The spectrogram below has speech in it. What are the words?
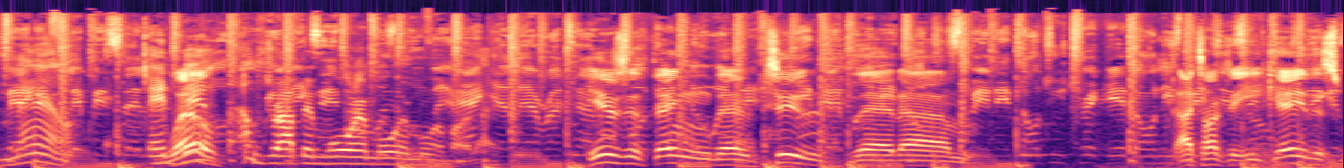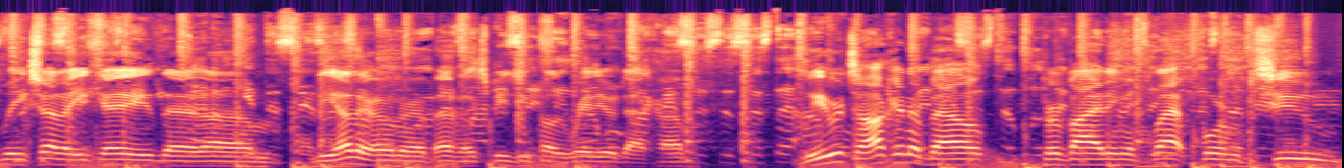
now, and Well- then I'm dropping more and more and more and more. Like, Here's the thing, though, too, that um, I talked to EK this week. Shout out EK, that um, the other owner of FXBGPublicRadio.com. We were talking about providing a platform to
